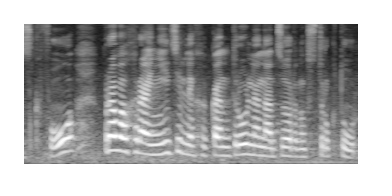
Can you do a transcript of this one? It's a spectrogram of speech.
СКФО, правоохранительных и контрольно-надзорных структур.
